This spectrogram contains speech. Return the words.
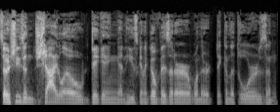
So she's in Shiloh digging, and he's going to go visit her when they're taking the tours and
